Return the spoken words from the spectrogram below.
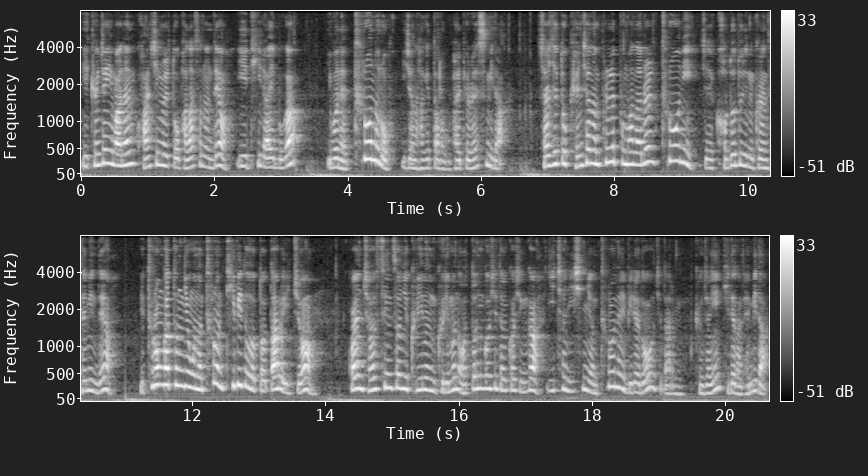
이 굉장히 많은 관심을 또 받았었는데요. 이 DLive가 이번에 트론으로 이전하겠다라고 발표를 했습니다. 자 이제 또 괜찮은 플랫폼 하나를 트론이 이제 거둬들이는 그런 셈인데요. 이 트론 같은 경우는 트론 TV도 또 따로 있죠. 과연 저스틴 선이 그리는 그림은 어떤 것이 될 것인가? 2020년 트론의 미래도 나름 굉장히 기대가 됩니다.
